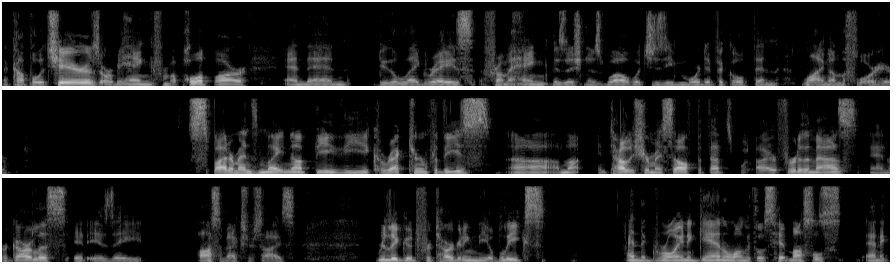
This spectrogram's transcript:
a couple of chairs or be hanging from a pull-up bar and then do the leg raise from a hanging position as well, which is even more difficult than lying on the floor here. Spider-Mans might not be the correct term for these. Uh, I'm not entirely sure myself, but that's what I refer to them as. And regardless, it is a awesome exercise. Really good for targeting the obliques and the groin again, along with those hip muscles. And it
